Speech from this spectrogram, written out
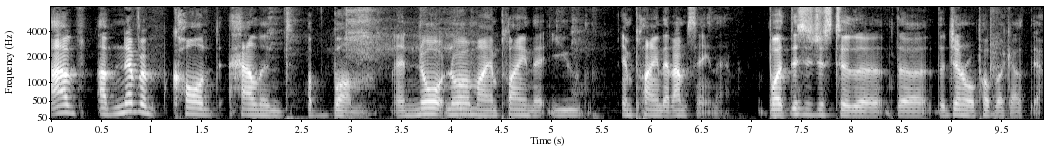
I've I've never called Haaland a bum, and nor nor am I implying that you implying that I'm saying that. But this is just to the the the general public out there.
